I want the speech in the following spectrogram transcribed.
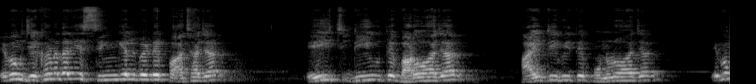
এবং যেখানে দাঁড়িয়ে সিঙ্গেল বেডে পাঁচ হাজার এইচ ডিইউতে বারো হাজার, আইটিভিতে পনেরো হাজার এবং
